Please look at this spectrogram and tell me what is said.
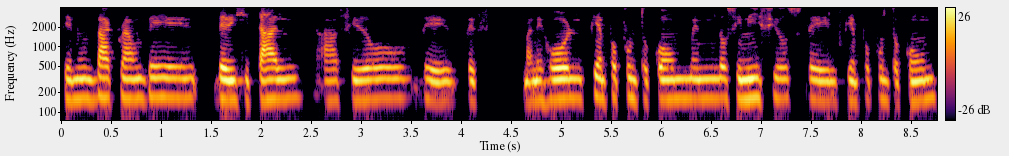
tiene un background de, digital, ha sido de, pues, manejó el tiempo.com en los inicios del tiempo.com,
